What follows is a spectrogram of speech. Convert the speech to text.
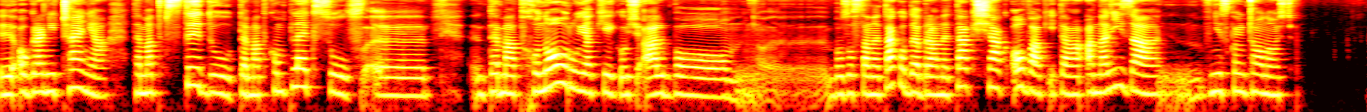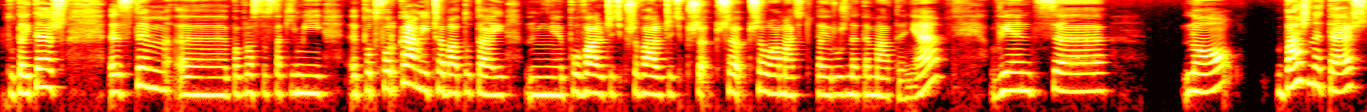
y, ograniczenia, temat wstydu, temat kompleksów, temat honoru jakiegoś, albo y, bo zostanę tak odebrany, tak, siak, owak i ta analiza w nieskończoność. Tutaj też e, z tym, e, po prostu z takimi e, potworkami trzeba tutaj mm, powalczyć, przewalczyć, prze, prze, przełamać tutaj różne tematy, nie? Więc e, no, ważne też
